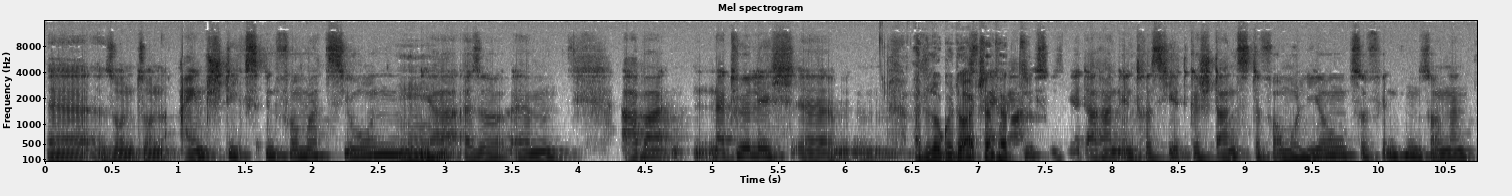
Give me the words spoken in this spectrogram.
äh, so, so ein Einstiegsinformationen, mhm. ja, also ähm, aber natürlich ähm, also Logo Deutschland ist gar nicht so sehr daran interessiert, gestanzte Formulierungen zu finden, sondern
